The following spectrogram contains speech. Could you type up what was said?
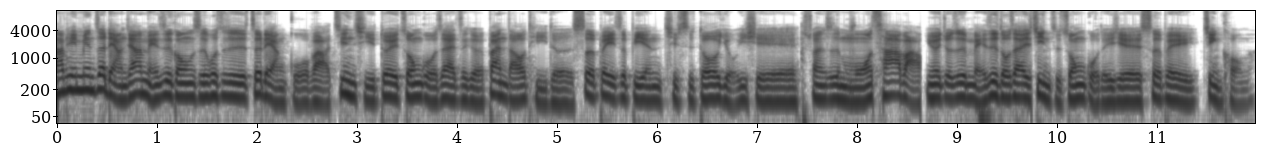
那偏偏这两家美日公司，或是这两国吧，近期对中国在这个半导体的设备这边，其实都有一些算是摩擦吧。因为就是美日都在禁止中国的一些设备进口嘛。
